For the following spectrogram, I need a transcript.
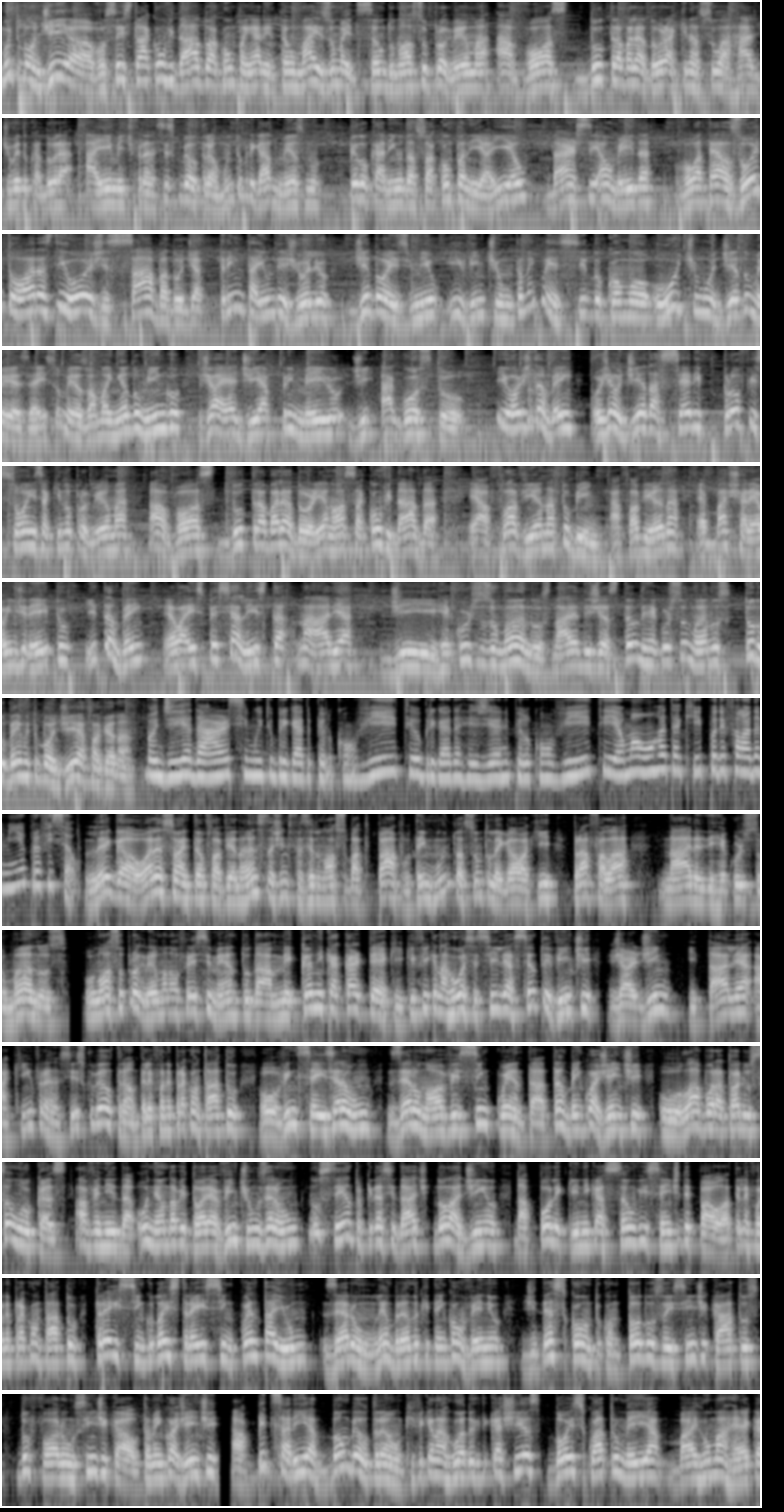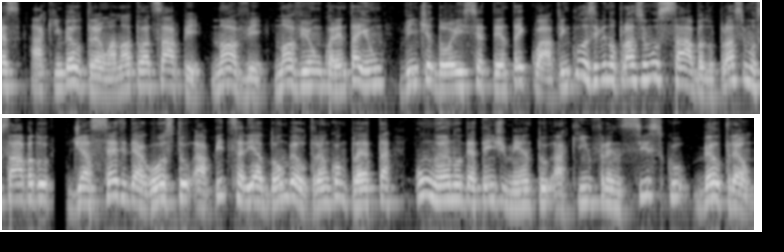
Muito bom dia! Você está convidado a acompanhar então mais uma edição do nosso programa A Voz do Trabalhador aqui na sua Rádio Educadora AM de Francisco Beltrão. Muito obrigado mesmo pelo carinho da sua companhia. E eu, Darcy Almeida, vou até às 8 horas de hoje, sábado, dia 31 de julho de 2021, também conhecido como o último dia do mês. É isso mesmo, amanhã domingo já é dia 1 de agosto. E hoje também, hoje é o dia da série Profissões aqui no programa A Voz do Trabalhador. E a nossa convidada é a Flaviana Tubim. A Flaviana é bacharel em Direito e também ela é especialista na área de recursos humanos, na área de gestão de recursos humanos. Tudo bem? Muito bom dia, Flaviana. Bom dia, Darcy. Muito obrigada pelo convite. Obrigada, Regiane, pelo convite. E é uma honra estar aqui e poder falar da minha profissão. Legal. Olha só, então, Flaviana, antes da gente fazer o nosso bate-papo, tem muito assunto legal aqui para falar na área de recursos humanos o nosso programa no oferecimento da Mecânica Cartec, que fica na rua Cecília 120, Jardim Itália, aqui em Francisco Beltrão. Telefone para contato o 2601-0950. Também com a gente o Laboratório São Lucas, Avenida União da Vitória 2101, no centro aqui da cidade, do ladinho da Policlínica São Vicente de Paula. Telefone para contato 3523-5101. Lembrando que tem convênio de desconto com todos os sindicatos do Fórum Sindical. Também com a gente a Pizzaria Dom Beltrão, que fica na Rua do Caxias, 246, bairro Marrecas, aqui em Beltrão. Anota o WhatsApp 99141 2274. Inclusive no próximo sábado, próximo sábado, dia 7 de agosto, a Pizzaria Dom Beltrão completa um ano de atendimento aqui em Francisco Beltrão.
